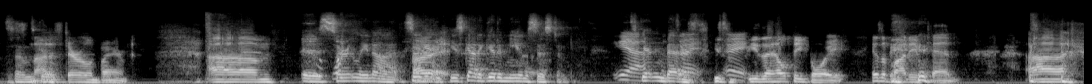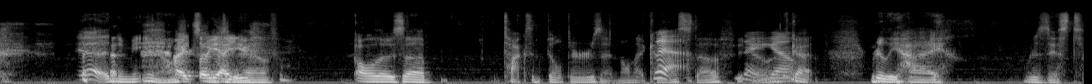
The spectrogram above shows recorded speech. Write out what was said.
It's Sounds not a sterile environment. Um, It is certainly not. It's All okay. right. He's got a good immune system. Yeah, It's getting better. right. he's, All right. he's a healthy boy. He has a body of ten. Uh, Yeah, and you know. All right, so yeah, you- have all those uh, toxin filters and all that kind Yeah, of stuff. there you go. It's got really high resist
